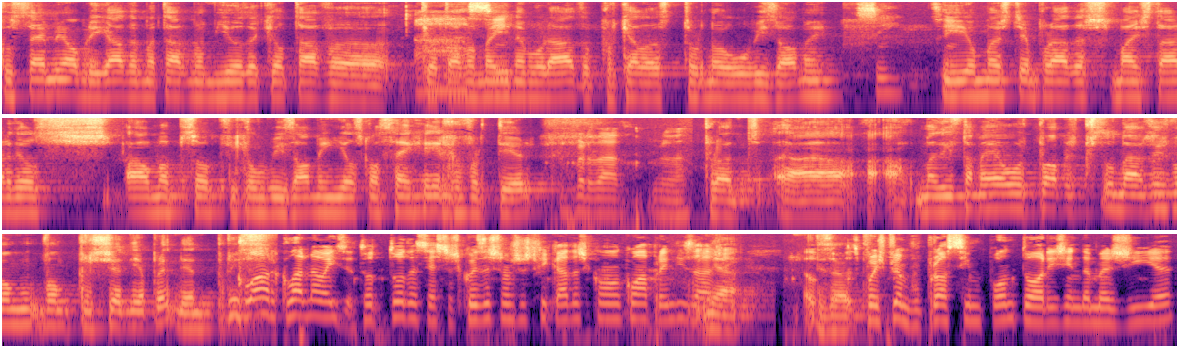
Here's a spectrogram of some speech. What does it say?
que o Sam é obrigado a matar uma miúda que ele estava que ele Ah, estava meio namorado porque ela se tornou o lobisomem. Sim, sim. E umas temporadas mais tarde eles há uma pessoa que fica lobisomem e eles conseguem reverter. Verdade, verdade. Pronto, há- há- mas isso também é os próprios personagens vão, vão crescendo e aprendendo. Por isso, Claro, claro, não é isso. To- Todas estas coisas são justificadas com, com a aprendizagem. Yeah, exato. Depois, por exemplo, o próximo ponto da origem da magia,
